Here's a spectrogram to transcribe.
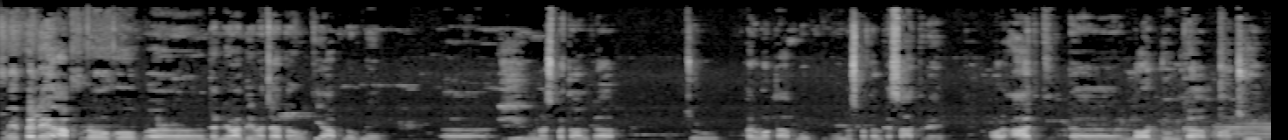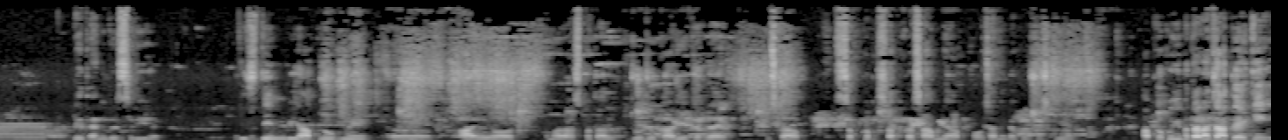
मैं पहले आप लोगों को धन्यवाद देना चाहता हूँ कि आप लोग ने ये नून अस्पताल का जो हर वक्त आप लोग नून अस्पताल का साथ रहे, और आज लॉर्ड नून का पाँचवीं डेथ एनिवर्सरी है। इस दिन भी आप लोग ने आए और हमारा अस्पताल जो जो कार्य कर रहा है उसका सबका सबका सामने आप पहुँचाने का कोशिश की है। आप लोग को ये बताना चाहते हैं कि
